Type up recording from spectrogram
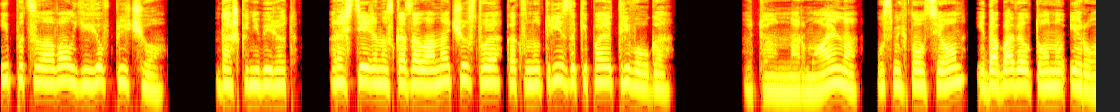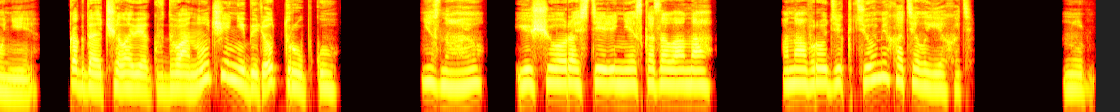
и поцеловал ее в плечо. «Дашка не берет, растерянно сказала она, чувствуя, как внутри закипает тревога. «Это нормально», — усмехнулся он и добавил тону иронии, «когда человек в два ночи не берет трубку». «Не знаю», еще растеряннее сказала она. Она вроде к Тёме хотела ехать. Ну,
